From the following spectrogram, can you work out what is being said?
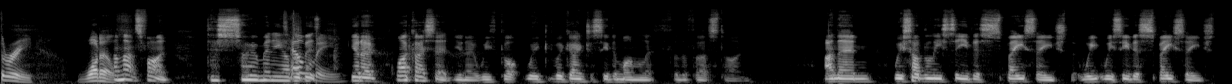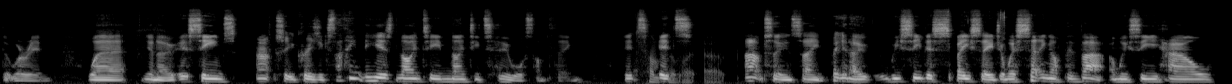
Three. What else? and that's fine. There's so many other Tell bits. me. You know, like I said, you know, we've got we're, we're going to see the monolith for the first time, and then we suddenly see this space age that we we see this space age that we're in, where you know it seems absolutely crazy because I think the year's 1992 or something. It's Something it's like that. absolutely insane. But you know, we see this space age, and we're setting up in that, and we see how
